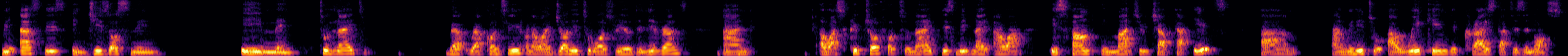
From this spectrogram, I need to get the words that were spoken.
We ask this in Jesus' name. Amen. Tonight, we are, we are continuing on our journey towards real deliverance. And our scripture for tonight, this midnight hour, is found in Matthew chapter 8. Um, and we need to awaken the Christ that is in us.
